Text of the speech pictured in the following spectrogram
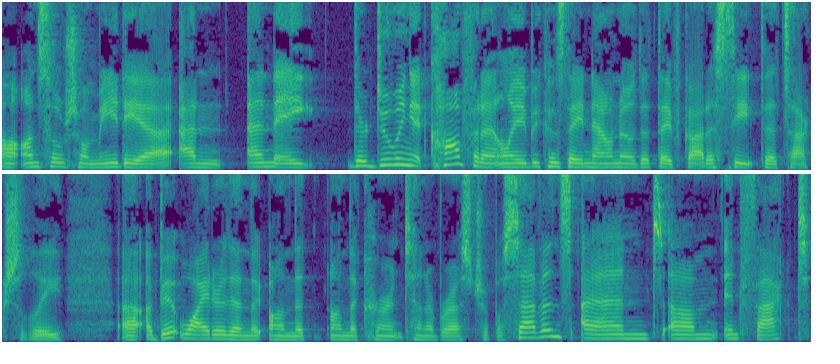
uh, on social media, and and they they're doing it confidently because they now know that they've got a seat that's actually uh, a bit wider than the on the on the current ten abreast triple sevens, and um, in fact,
